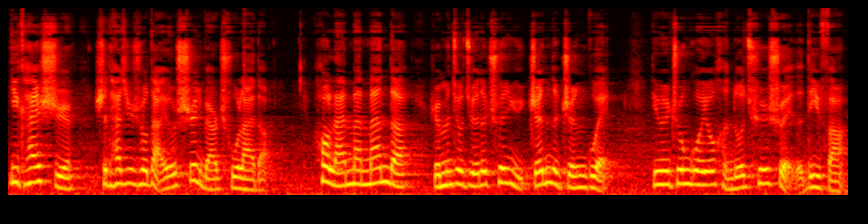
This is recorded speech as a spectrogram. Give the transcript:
一开始是他这首打油诗里边出来的，后来慢慢的，人们就觉得春雨真的珍贵，因为中国有很多缺水的地方，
